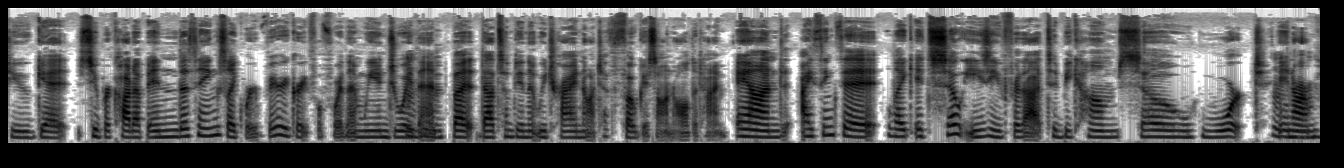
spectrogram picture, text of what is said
to get super caught up in the things. Like, we're very grateful for them. We enjoy Mhm. them, but that's something that we try not to focus on all the time. And I think that, like, it's so easy for that to become so warped in our Mhm.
